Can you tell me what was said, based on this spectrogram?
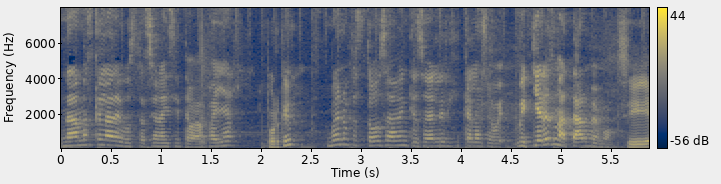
Nada más que la degustación ahí sí te va a fallar. ¿Por qué? Bueno, pues todos saben que soy alérgica a la cebolla. ¿Me quieres matar, Memo? Sí,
